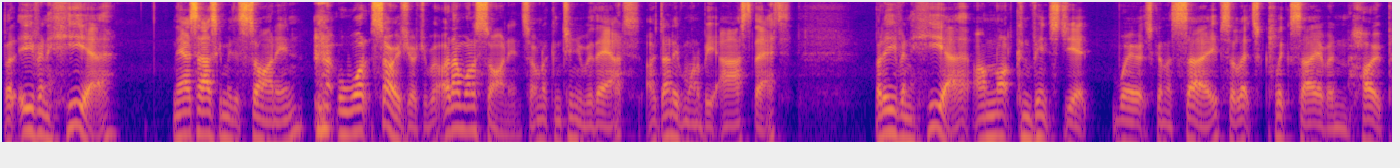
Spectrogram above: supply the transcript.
But even here, now it's asking me to sign in. well, what? Sorry, GeoGebra, I don't want to sign in, so I'm going to continue without. I don't even want to be asked that. But even here, I'm not convinced yet where it's going to save. So let's click save and hope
